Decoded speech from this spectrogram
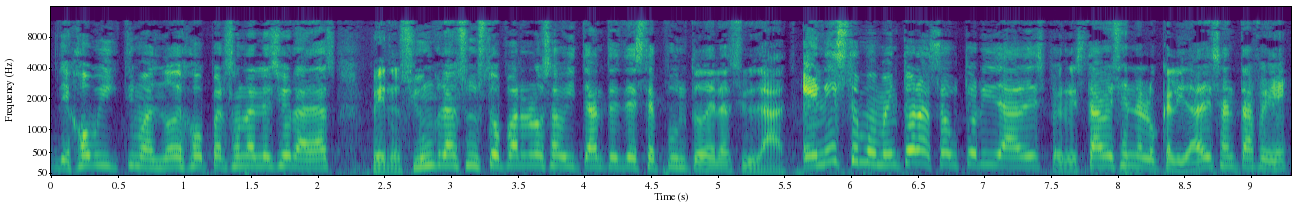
dejó víctimas, no dejó personas lesionadas, pero sí un gran susto para los habitantes de este punto de la ciudad. En este momento las autoridades, pero esta vez en la localidad de Santa Fe,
